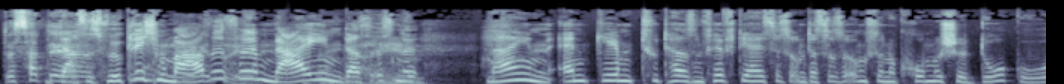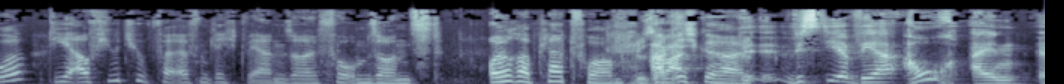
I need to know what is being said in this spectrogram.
Das hat der. Das ist wirklich ein Marvel-Film? Nein, das ist eine. Nein, Endgame 2050 heißt es und das ist irgend so eine komische Doku, die auf YouTube veröffentlicht werden soll für umsonst. Eurer Plattform. Du Hab sagst- ich gehört. Wisst ihr, wer auch ein äh,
